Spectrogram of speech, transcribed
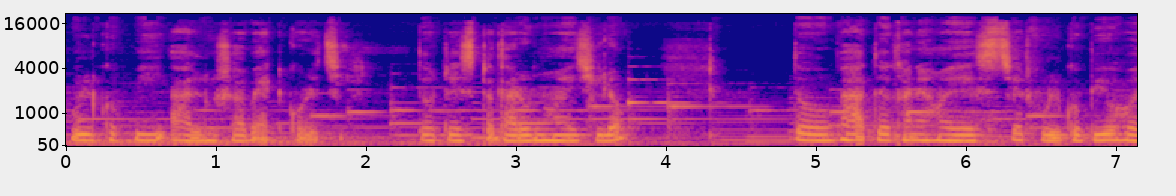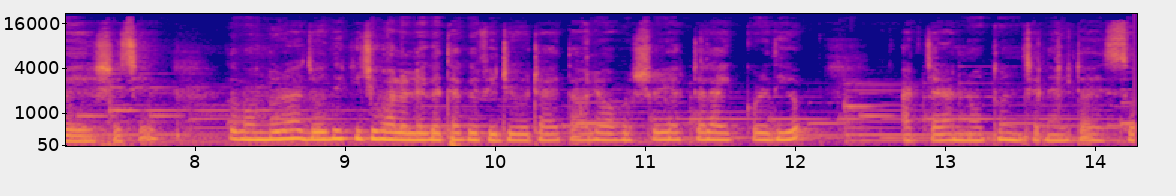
ফুলকপি, আলু সব অ্যাড করেছি। তো টেস্টটা দারুণ হয়েছিল। তো ভাত এখানে হয়ে এসছে, আর ফুলকপিও হয়ে এসেছে। তো বন্ধুরা, যদি কিছু ভালো লেগে থাকে ভিডিওটায়, তাহলে অবশ্যই একটা লাইক করে দিও। আর যারা নতুন চ্যানেলটা এসছো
